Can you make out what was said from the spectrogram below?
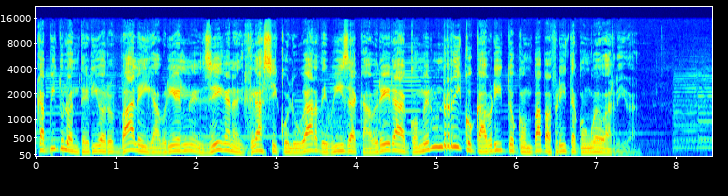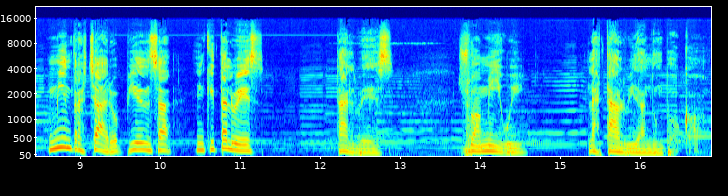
el capítulo anterior, Vale y Gabriel llegan al clásico lugar de Villa Cabrera a comer un rico cabrito con papa frita con huevo arriba. Mientras Charo piensa en que tal vez, tal vez, su amigui la está olvidando un poco.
